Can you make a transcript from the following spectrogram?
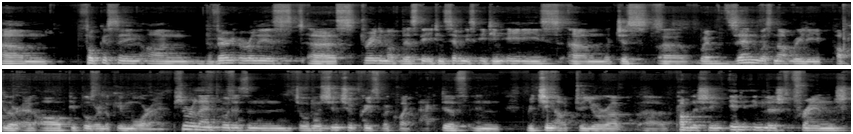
um, focusing on the very earliest uh, stratum of this, the 1870s, 1880s, um, which is uh, where Zen was not really popular at all. People were looking more at Pure Land Buddhism. Jodo Shinshu priests were quite active in reaching out to Europe, uh, publishing in English, French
